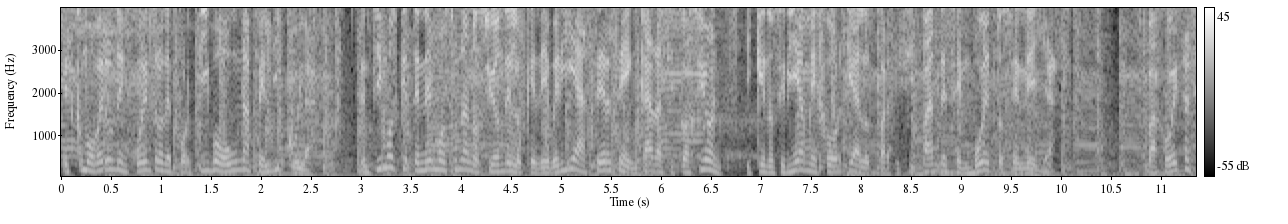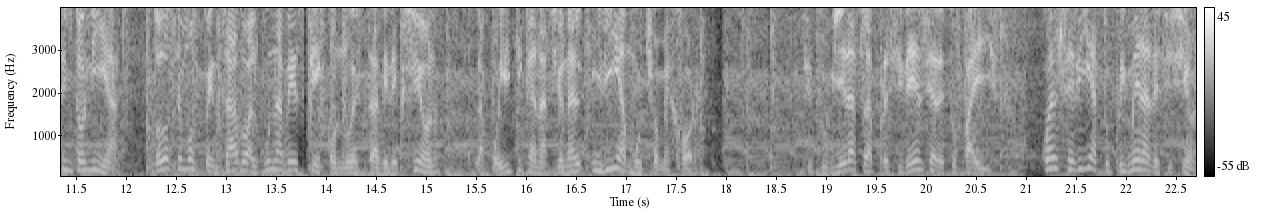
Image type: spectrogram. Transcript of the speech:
es como ver un encuentro deportivo o una película. Sentimos que tenemos una noción de lo que debería hacerse en cada situación y que nos iría mejor que a los participantes envueltos en ellas. Bajo esa sintonía, todos hemos pensado alguna vez que con nuestra dirección, la política nacional iría mucho mejor. Si tuvieras la presidencia de tu país, ¿cuál sería tu primera decisión?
